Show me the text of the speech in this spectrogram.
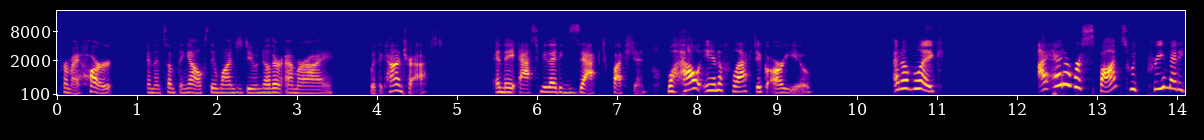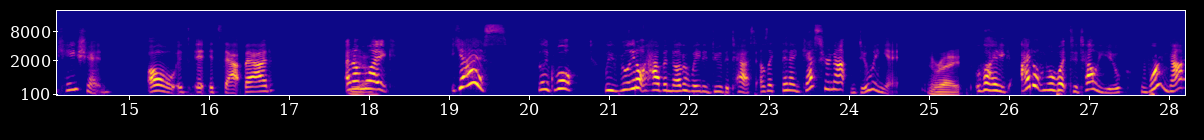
for my heart and then something else, they wanted to do another MRI with a contrast. And they asked me that exact question. Well, how anaphylactic are you? And I'm like, I had a response with pre medication. Oh, it's it, it's that bad. And yeah. I'm like, yes. They're like, well, we really don't have another way to do the test. I was like, then I guess you're not doing it. Right. Like, I don't know what to tell you. We're not,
